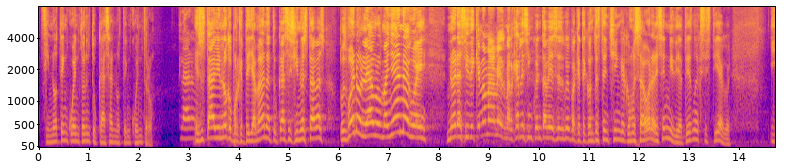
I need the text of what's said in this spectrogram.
si no te encuentro en tu casa, no te encuentro. Claro. Eso estaba bien loco porque te llamaban a tu casa y si no estabas, pues bueno, le abro mañana, güey. No era así de que no mames, marcarle 50 veces, güey, para que te contesten chinga como es ahora. Esa inmediatez no existía, güey. Y,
